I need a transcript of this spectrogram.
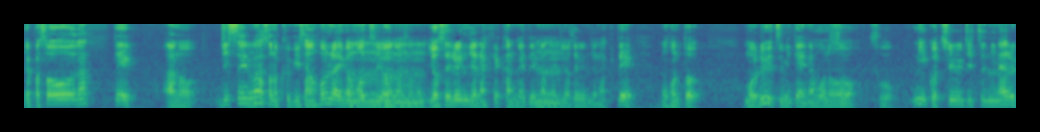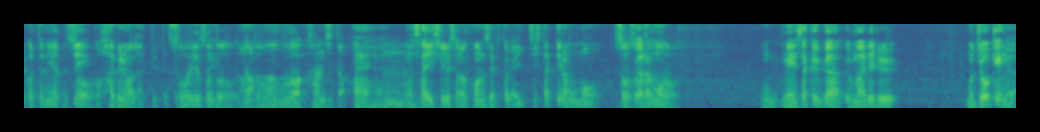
やっぱそうなってあの実際はその釘さん本来が持つようなうんうんうんうん。その寄せるんじゃなくて考えて考えて寄せるんじゃなくてもう本当もうルーツみたいなもそのうそう。にこう忠実になることによってこう歯車が合っていったってそういうことだと僕は感じた。はいはい、うん。だから最終そのコンセプトが一致したっていうのももうそこからもうもう名作が生まれるもう条件が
